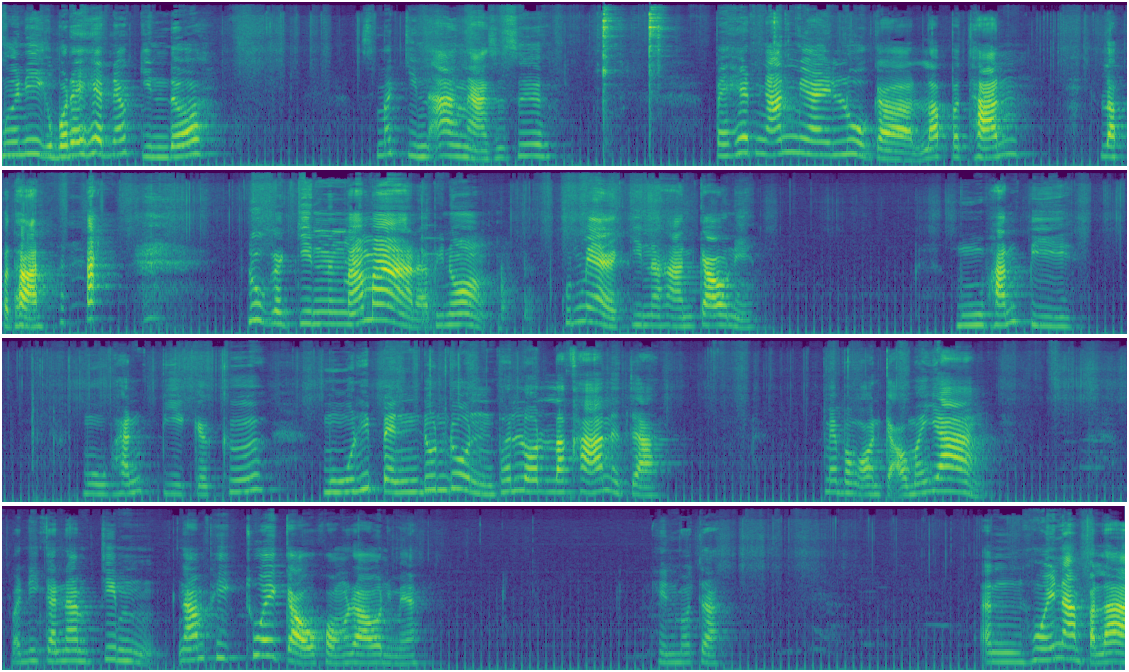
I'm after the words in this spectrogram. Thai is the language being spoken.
มือนี้ก็บ่ได้เฮ็ดแนวกินเด้อมากินอ่างหนาซื่อๆไปเฮ็ดงานเมียลูกก็รับประทาน รับประทาน ลูกก็กินมาม่าน่ะพี่น้อง คุณแม่กินอาหารเก่านี่หมูพันปี หมูพันปีก็คือ หมูที่เป็นดุนดุนๆเพื่อลดราคาน่ะจ้ะแม่บางออนก็เอามาย่าง วันนี้ก็น้ำจิ้มน้ำพริกถ้วยเก่าของเรานี่ไหม เห็นบ่จ้ะอันห้อยน้ำปลา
